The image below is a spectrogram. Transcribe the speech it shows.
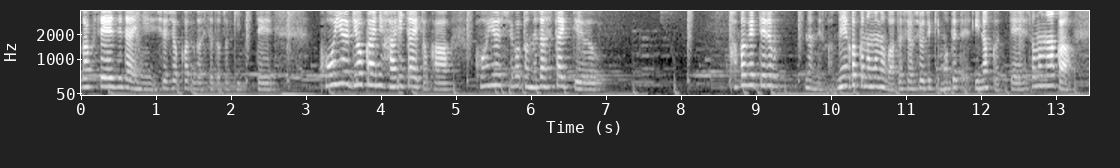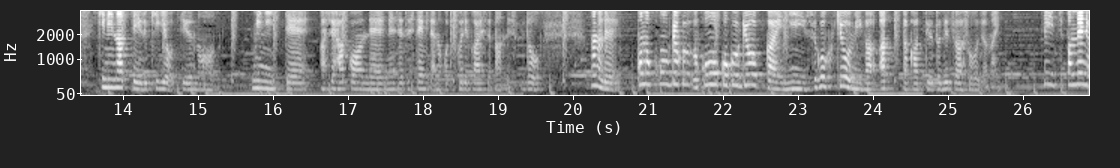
学生時代に就職活動してた時ってこういう業界に入りたいとかこういう仕事を目指したいっていう掲げてるなんですか明確なものが私は正直持ってていなくってその中気になっている企業っていうのを見に行って足運んで面接してみたいなことを繰り返してたんですけどなのでこの広告広告業界にすごく興味があったかっていうと実はそうじゃない。で一番目に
